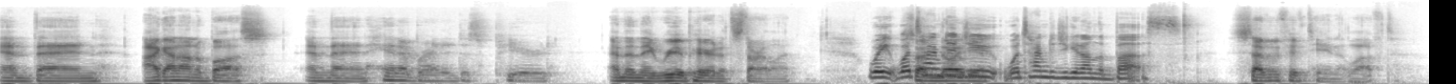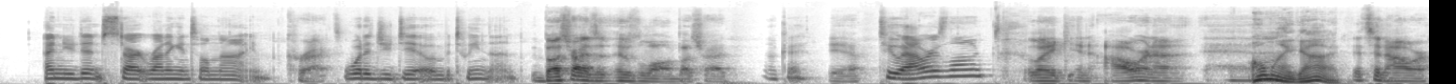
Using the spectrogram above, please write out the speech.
and then I got on a bus, and then Hannah and Brandon disappeared, and then they reappeared at the start line. Wait, what So time no did idea. you what time did you get on the bus? Seven fifteen, it left. And you didn't start running until nine. Correct. What did you do in between then? The bus ride, it was a long bus ride. Okay. Yeah, Two hours long? like an hour and a. Oh my God. It's an hour.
